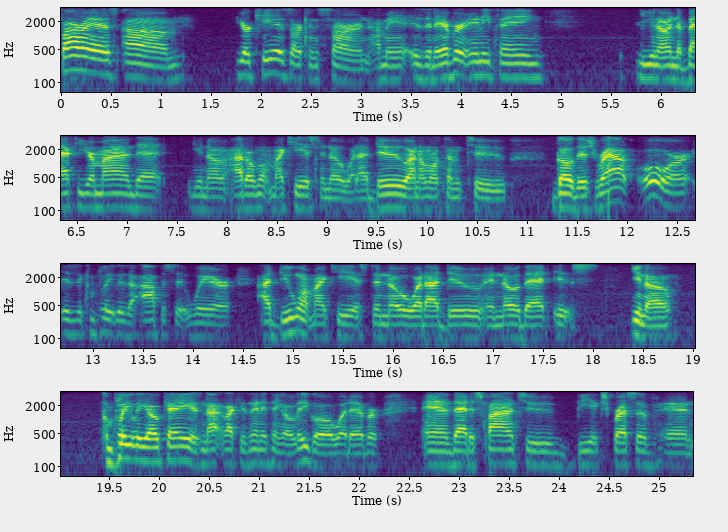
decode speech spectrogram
far as um your kids are concerned, I mean, is it ever anything? you know, in the back of your mind that, you know, I don't want my kids to know what I do. I don't want them to go this route or is it completely the opposite where I do want my kids to know what I do and know that it's, you know, completely okay. It's not like it's anything illegal or whatever and that it's fine to be expressive and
